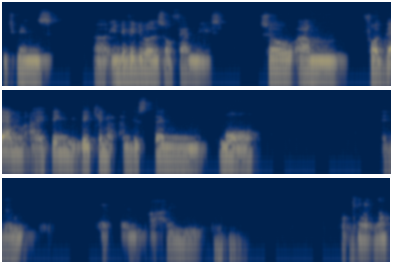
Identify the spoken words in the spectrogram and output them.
Which means uh, individuals or families. So um, for them, I think they cannot understand more. Hello? Am I talking right now?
